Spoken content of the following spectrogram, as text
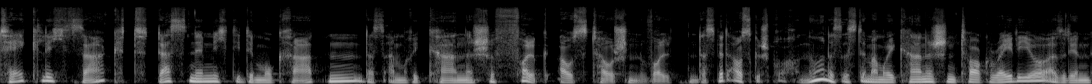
täglich sagt, dass nämlich die Demokraten das amerikanische Volk austauschen wollten. Das wird ausgesprochen. Ne? Das ist im amerikanischen Talk Radio, also den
